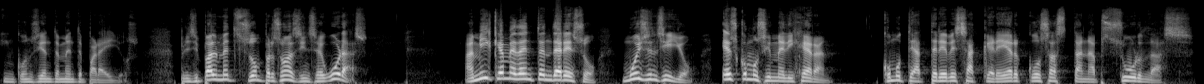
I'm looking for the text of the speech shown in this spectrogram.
inconscientemente para ellos. Principalmente son personas inseguras. ¿A mí qué me da a entender eso? Muy sencillo. Es como si me dijeran, ¿cómo te atreves a creer cosas tan absurdas?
